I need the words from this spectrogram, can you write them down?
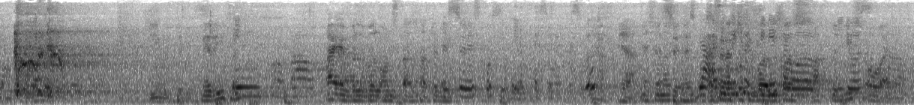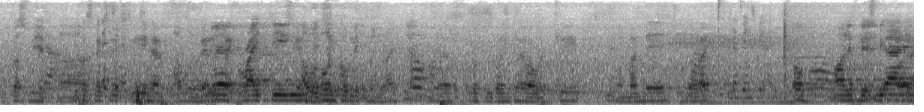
yeah. The next In Mary, video. About I available on Star Saturday. as soon as possible. As soon as possible. Yeah. As soon as Yeah, I as soon think as we should possible finish because after this or what? Because we have Yeah. uh, because next week we have our very we have writing. our own commitment, right? yeah. oh, Yes, because we're going to have our trip on Monday, you know. The BSBI. Oh, All of BSBI.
